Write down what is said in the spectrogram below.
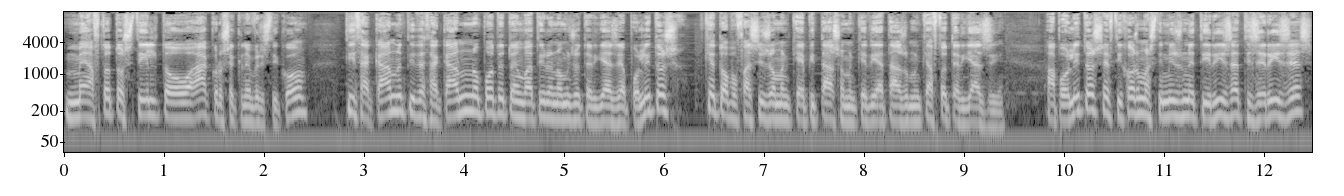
με αυτό το στυλ το άκρος εκνευριστικό τι θα κάνουν, τι δεν θα κάνουν. Οπότε το εμβατήριο νομίζω ταιριάζει απολύτως και το αποφασίζομαι και επιτάσσομαι και διατάζομαι και αυτό ταιριάζει απολύτως. Ευτυχώς μας θυμίζουν τη ρίζα, τις ρίζες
